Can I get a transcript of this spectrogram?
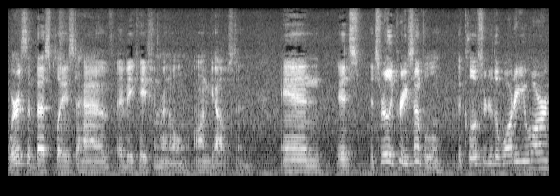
where's the best place to have a vacation rental on Galveston? And it's it's really pretty simple. The closer to the water you are,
